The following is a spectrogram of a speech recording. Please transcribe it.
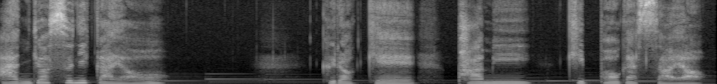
안겼으니까요. 그렇게 밤이 깊어갔어요.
